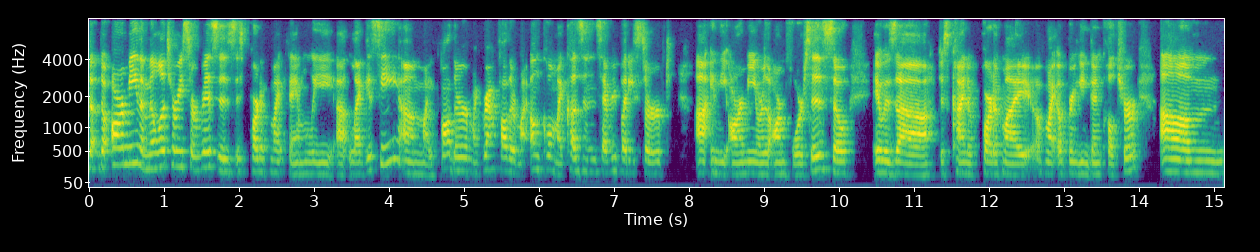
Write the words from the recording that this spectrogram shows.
the, the, army, the military service is is part of my family uh, legacy. Um, my father, my grandfather, my uncle, my cousins, everybody served uh, in the army or the armed forces. So it was uh, just kind of part of my of my upbringing and culture. Um,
